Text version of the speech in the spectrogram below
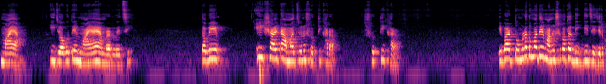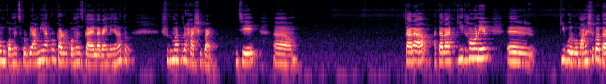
মায়া, এই জগতের মায়ায় আমরা রয়েছি। তবে এই সালটা আমার জন্য সত্যি খারাপ সত্যি খারাপ। এবার তোমরা তোমাদের মানসিকতার দিক দিয়ে যে যেরকম কমেন্টস করবে, আমি এখন কারোর কমেন্টস গায়ে লাগাই না জানো তো? শুধুমাত্র হাসি পায় যে তারা তারা কী ধরনের কি বলব, মানসিকতা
